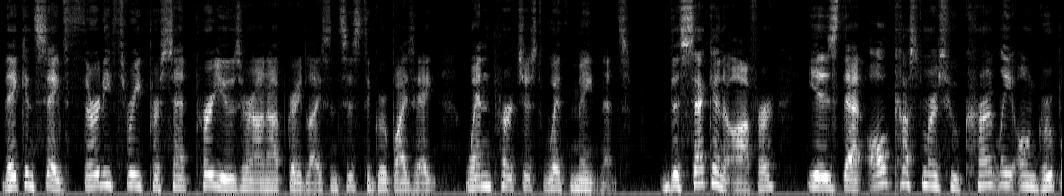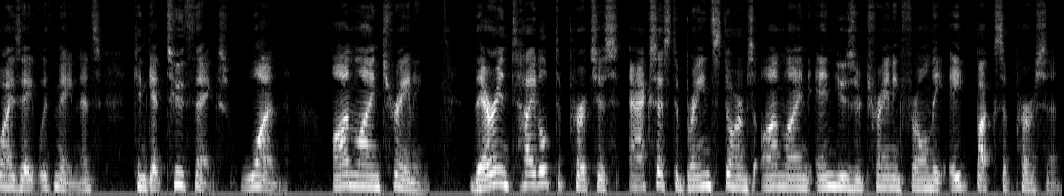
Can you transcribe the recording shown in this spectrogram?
they can save 33% per user on upgrade licenses to GroupWise 8 when purchased with maintenance. The second offer is that all customers who currently own GroupWise 8 with maintenance can get two things. One, online training. They're entitled to purchase access to Brainstorm's online end user training for only 8 bucks a person.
